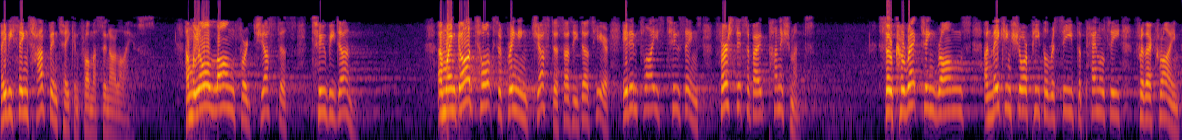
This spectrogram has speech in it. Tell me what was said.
Maybe things have been taken from us in our lives. And we all long for justice to be done. And when God talks of bringing justice, as he does here, it implies two things. First, it's about punishment. So correcting wrongs and making sure people receive the penalty for their crime.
